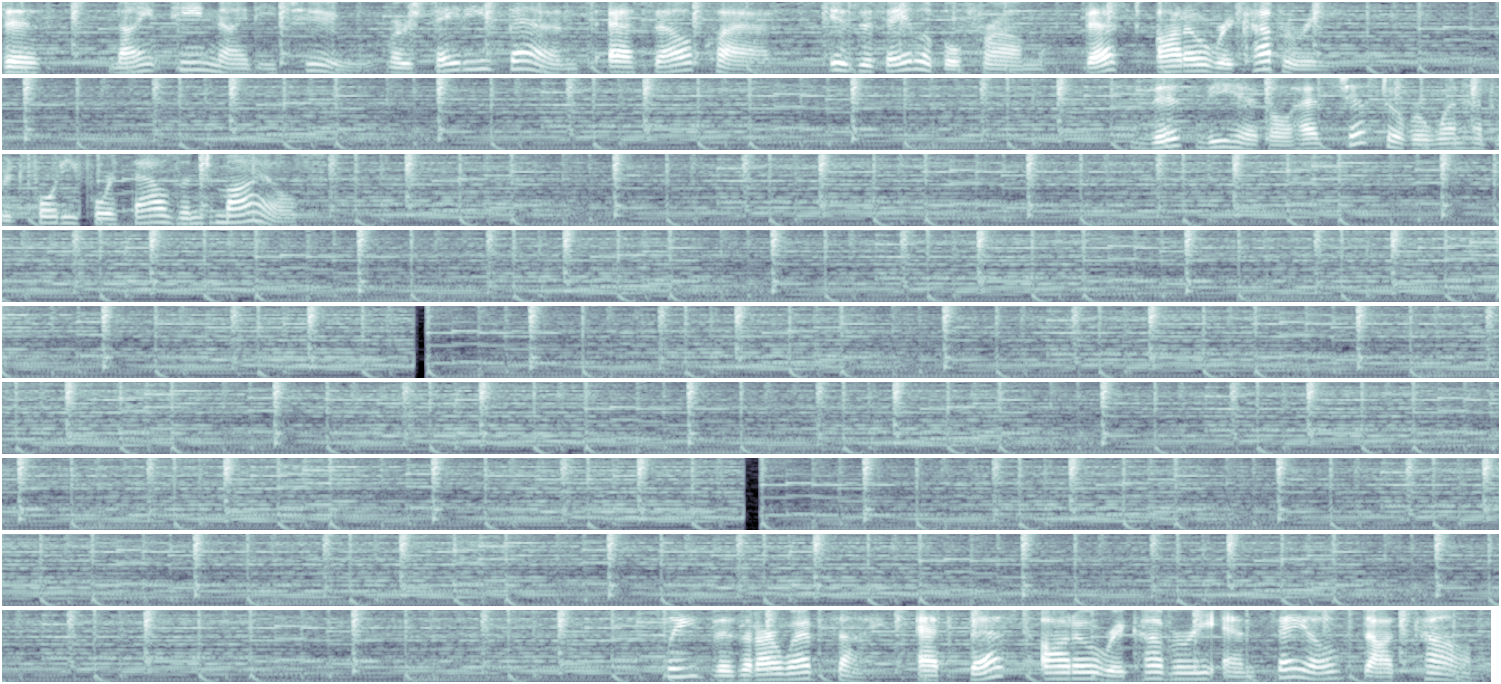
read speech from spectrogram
This 1992 Mercedes-Benz SL Class is available from Best Auto Recovery. This vehicle has just over 144,000 miles. Please visit our website at bestautorecoveryandsales.com.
